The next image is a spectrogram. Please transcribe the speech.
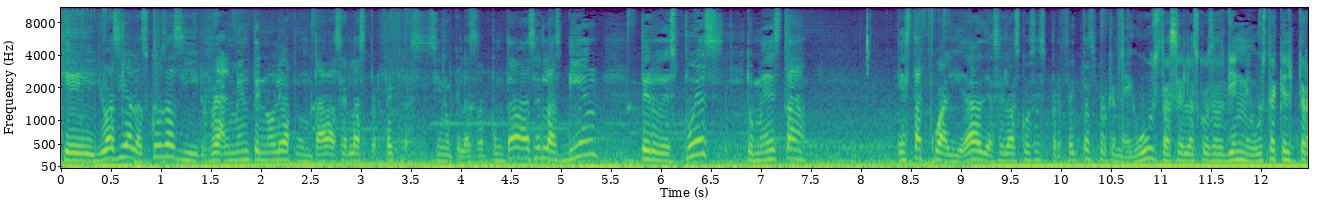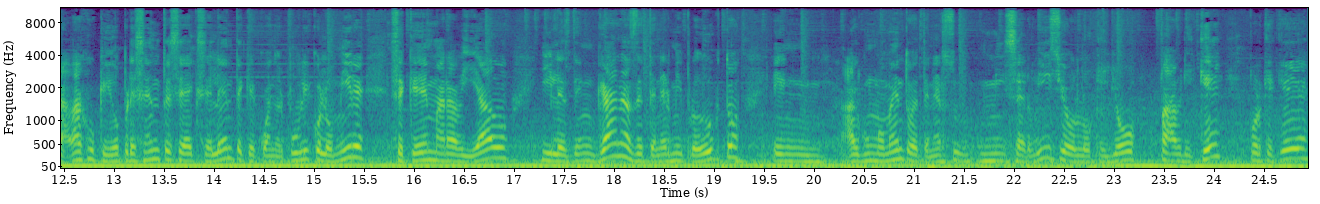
que yo hacía las cosas y realmente no le apuntaba a hacerlas perfectas, sino que las apuntaba a hacerlas bien, pero después tomé esta esta cualidad de hacer las cosas perfectas porque me gusta hacer las cosas bien, me gusta que el trabajo que yo presente sea excelente, que cuando el público lo mire se quede maravillado y les den ganas de tener mi producto en algún momento, de tener mi servicio, lo que yo fabriqué, porque qué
